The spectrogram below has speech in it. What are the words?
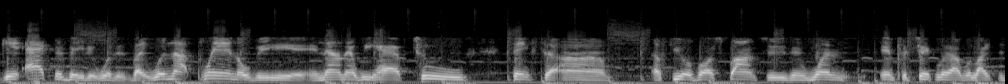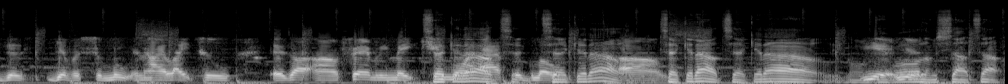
get activated with us. Like, we're not playing over here. And now that we have tools, thanks to um, a few of our sponsors, and one in particular I would like to just give a salute and highlight to is our um, family mate, Check it out. Check, check it out. Um, check it out. Check it out. We're going to Yeah, give all yeah. them shouts out.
